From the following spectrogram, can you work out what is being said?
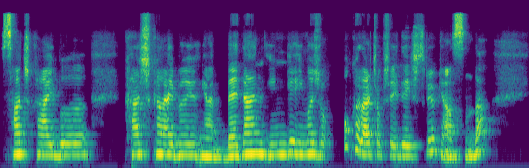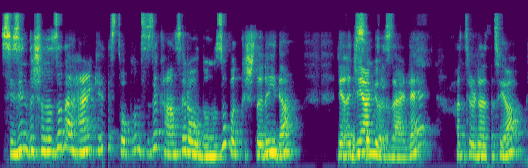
saç kaybı, kaş kaybı, yani beden, imge, imajı o kadar çok şey değiştiriyor ki aslında. Sizin dışınızda da herkes toplum size kanser olduğunuzu bakışlarıyla ve acıyan gözlerle hatırlatıyor.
